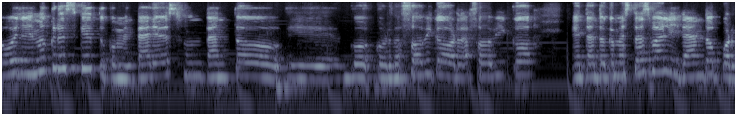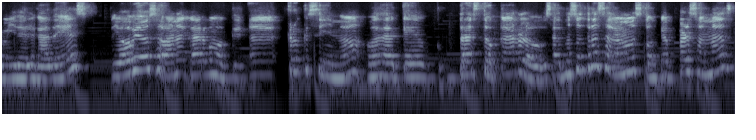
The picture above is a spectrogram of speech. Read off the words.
oye, ¿no crees que tu comentario es un tanto eh, gordofóbico, gordafóbico, en tanto que me estás validando por mi delgadez? Y obvio se van a quedar como que, ah, creo que sí, ¿no? O sea, que trastocarlo. O sea, nosotros sabemos con qué personas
